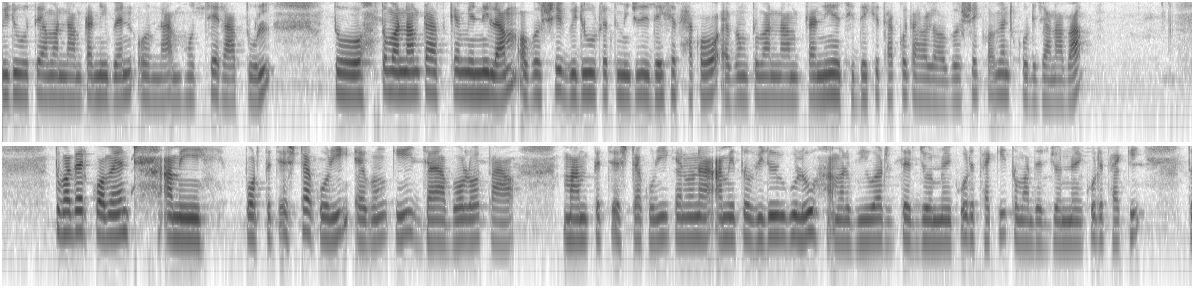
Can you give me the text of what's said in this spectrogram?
ভিডিওতে আমার নামটা নেবেন। ওর নাম হচ্ছে রাতুল। তো তোমার নামটা আজকে আমি নিলাম। অবশ্যই ভিডিওটা তুমি যদি দেখে থাকো এবং তোমার নামটা নিয়েছি দেখে থাকো, তাহলে অবশ্যই কমেন্ট করে জানাবা। তোমাদের কমেন্ট আমি পড়তে চেষ্টা করি এবং কি যা বলো তা মানতে চেষ্টা করি। কেননা আমি তো ভিডিওগুলো আমার ভিউয়ার্সদের জন্যই করে থাকি, তোমাদের জন্যই করে থাকি। তো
